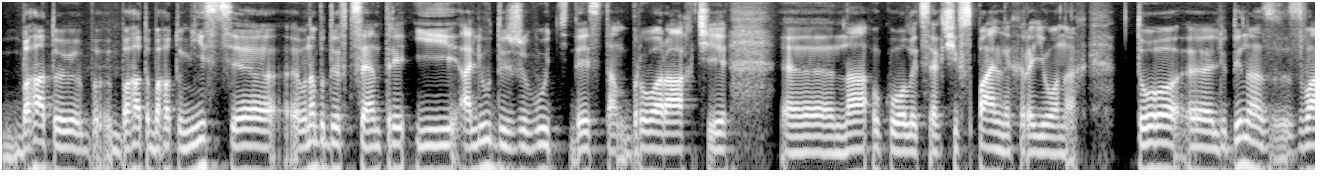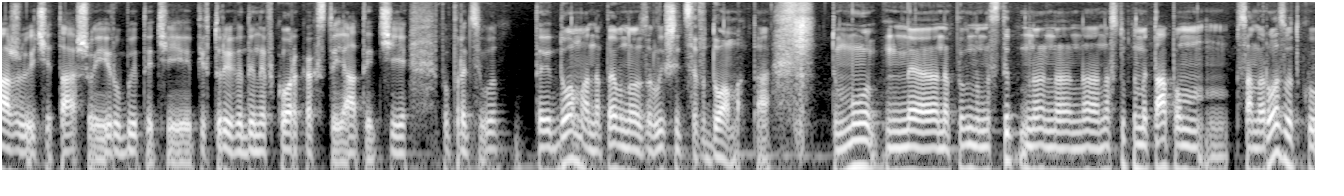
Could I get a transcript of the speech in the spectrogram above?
багато багато багато місць, е, вона буде в центрі, і, а люди живуть десь там в броварах чи на околицях, чи в спальних районах. То е, людина, зважуючи та, що їй робити, чи півтори години в корках стояти, чи попрацювати вдома, напевно, залишиться вдома. Та. Тому, е, напевно, наступ, на, на, на, наступним етапом саме розвитку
